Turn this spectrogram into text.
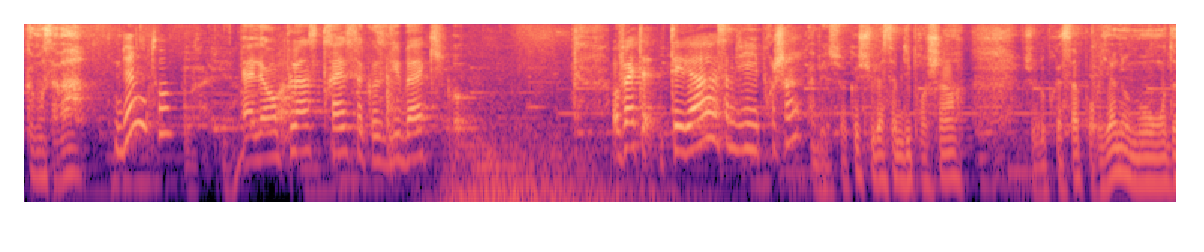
Comment ça va? Bien et toi Elle est en plein stress à cause du bac. Au fait, t'es là samedi prochain ah, Bien sûr que je suis là samedi prochain. Je louperai ça pour rien au monde.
